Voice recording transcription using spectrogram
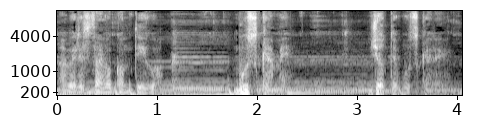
haber estado contigo. Búscame, yo te buscaré.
